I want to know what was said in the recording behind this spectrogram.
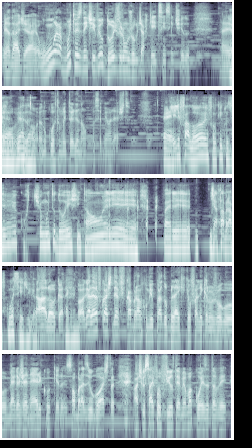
Verdade, é. O 1 era muito Resident Evil, o 2 virou um jogo de arcade sem sentido. É, É, eu, verdade. Eu não, eu não curto muito ele não, pra ser bem honesto. É, ele falou, ele falou que inclusive curtiu muito dois, então ele, ele já tá bravo com você, Diego. Ah, não, cara. Tá. A galera ficou, acho que deve ficar brava comigo por causa do Black, que eu falei que era um jogo mega genérico, que só o Brasil gosta. Eu acho que o Siphon Filter é a mesma coisa também.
